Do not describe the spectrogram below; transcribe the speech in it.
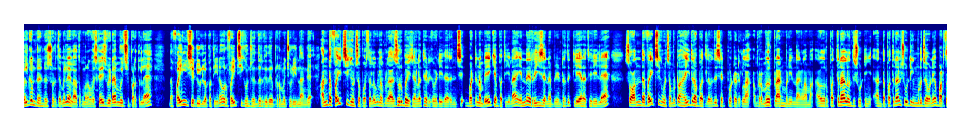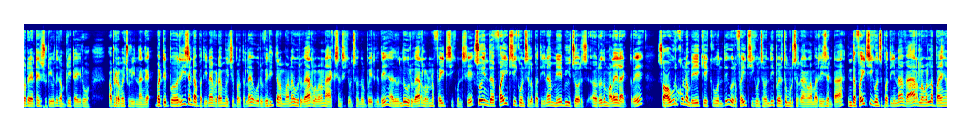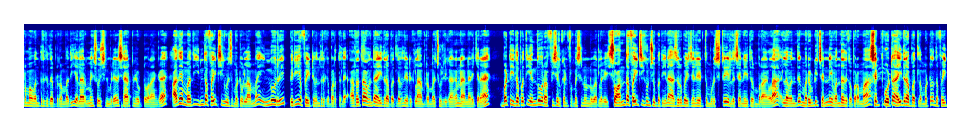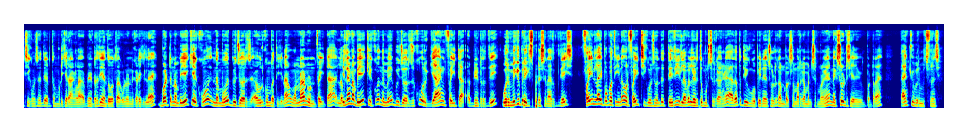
Welcome to industry Tamil எல்லாத்துக்கும் வணக்கம். Guys விடாமுயற்சி படத்தில் இந்த ஃபைனல் ஷெட்யூலில் பார்த்தீங்கன்னா ஒரு ஃபைட் சீக்வன்ஸ் வந்துருக்குது அப்படின்ற மாதிரி சொல்லியிருந்தாங்க. அந்த ஃபைட் சீக்வன்ஸை பொறுத்தளவுக்கு நம்மளுக்கு அசுர்பைஜானில் எடுக்க வேண்டியதாக இருந்துச்சு. பட் நம்ம ஏகே பார்த்தீங்கன்னா என்ன ரீசன் அப்படின்றது கிளியராக தெரியல. ஸோ அந்த ஃபைட் சீக்வன்ஸை மட்டும் ஹைதராபாத்தில் வந்து செட் போட்டு எடுக்கலாம் அப்படின்ற மாதிரி ஒரு பிளான் பண்ணியிருந்தாங்களாமா. அது ஒரு பத்து நாள் வந்து ஷூட்டிங் அந்த பத்து நாள் ஷூட்டிங் முடிஞ்ச உடனே படத்தோட என்டையர் ஷூட்டிங் வந்து கம்ப்ளீட் ஆயிரும் அப்படின்ற மாதிரி சொல்லியிருந்தாங்க. பட் இப்போ ரீசெண்டாக பார்த்தீங்கன்னா விடாமுயற்சி படத்தில் ஒரு வெறித்தனமான ஒரு வேற லெவலான ஆக்ஷன் சீக்வன்ஸ் வந்து போயிருக்குது. அது வந்து ஒரு வேற லெவலான ஃபைட் சீக்வன்ஸ் ஸோ இந்த ஃபைட் சீக்வன்ஸில் பார்த்தீங்கன்னா மேபி ஜார்ஜ் அவர் வந்து மலையாள ஆக்டரு ஸோ அவருக்கும் நம்ம ஏகேக்கு வந்து ஒரு ஃபைட் சீக்வன்ஸை வந்து இப்போ எடுத்து முடிச்சிருக்காங்களாமா ரீசெண்டாக இந்த ஃபைட் சீக்வன்ஸ் பார்த்தீங்கன்னா வேற லெவலில் பயங்கரமாக வந்திருக்குது அப்படின்ற மாதிரி எல்லாருமே சோஷியல் மீடியாவில் ஷேர் பண்ணி விட்டு வராங்க. அதே மாதிரி இந்த ஃபைட் சீக்வன்ஸ் மட்டும் இல்லாமல் இன்னொரு பெரிய ஃபைட் வந்திருக்கு படத்தில். அதை தான் வந்து ஹைதராபாத்தில் வந்து எடுக்கலாம் அப்படின்ற மாதிரி சொல்லியிருக்காங்கன்னு நான் நினைக்கிறேன். பட் இதை பற்றி எந்த ஒரு அஃபிஷியல் கன்ஃபர்மேஷன் ஒன்று வரல ஸோ அந்த ஃபைட் சீக்வன்ஸ் பார்த்தீங்கன்னா அசர்பைஜானில் எடுத்து முடிச்சுட்டு இல்லை சென்னை திரும்புறாங்களா? இல்லை வந்து மறுபடியும் சென்னை வந்ததுக்கப்புறமா செட் போட்டு ஹைதராபாத்தில் மட்டும் அந்த ஃபைட் சீக்வன்ஸ் வந்து எடுத்து முடிக்கிறாங்களா? அப்படின்றது எந்த ஒரு தகவலும் கிடைக்கல. பட் நம்ம ஏகேக்கும் இந்த மோபி ஜார்ஜ் அவருக்கும் பார்த்தீங்கன்னா ஒன் ஒன் ஃபைட்டா இல்லை இல்லை நம்ம ஏகேக்கும் இந்த மேபி ஜார்ஜுக்கும் ஒரு கேங் ஃபைட்டா அப்படின்றது ஒரு மிகப்பெரிய எக்ஸ்பெக்டேஷனாக இருக்குது கைஸ் ஃபைனலாக இப்போ பார்த்தீங்கன்னா ஒரு ஃபைட் சீக்வன்ஸ் வந்து தெரிய லெவல் எடுத்து முடிச்சிருக்காங்க. அதை பற்றி உங்கள் ஒப்பீனியன் சொல்லிட்டு கமெண்ட் பாக்ஸில் மறக்காம மென்ஷன் பண்ணுங்கள் நெக்ஸ்ட் ஒன்று ஷேர் பண்ணுறேன் தேங்க்யூ வெரி மச் ஃப்ரெண்ட்ஸ்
